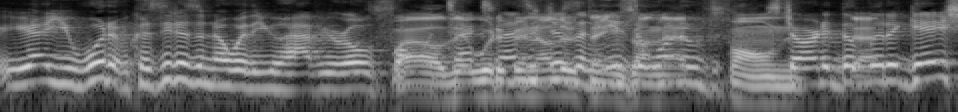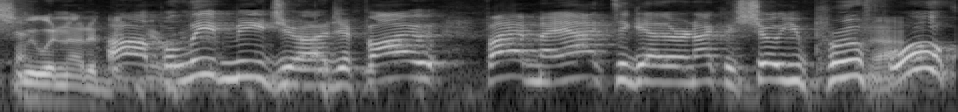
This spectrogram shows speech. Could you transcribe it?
Yeah, you would have, because he doesn't know whether you have your old phone Well, with there text would have been messages, other and he's things the on one that who phone started the litigation. we would not have been Ah, here. believe me, Judge, if I if I had my act together and I could show you proof, No,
